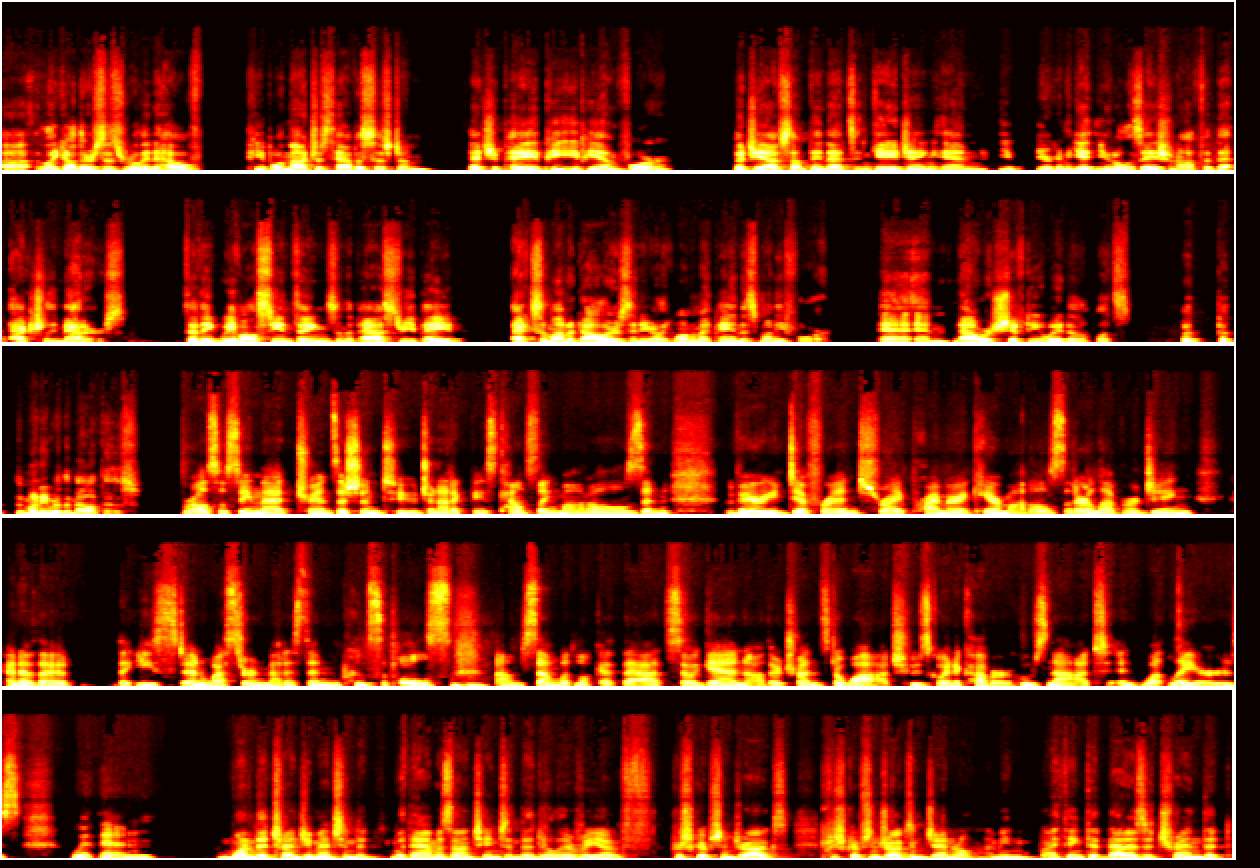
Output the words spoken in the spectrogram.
uh, like others, is really to help people not just have a system that you pay a PEPM for, but you have something that's engaging and you, you're going to get utilization off it that actually matters. So I think we've all seen things in the past where you pay X amount of dollars and you're like, what am I paying this money for? And, and now we're shifting away to let's put put the money where the mouth is. We're also seeing that transition to genetic based counseling models and very different, right, primary care models that are leveraging kind of the the East and Western medicine principles. Mm-hmm. Um, some would look at that. So, again, other trends to watch who's going to cover, who's not, and what layers within. One of the trends you mentioned with Amazon changing the delivery of prescription drugs, prescription drugs in general. I mean, I think that that is a trend that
